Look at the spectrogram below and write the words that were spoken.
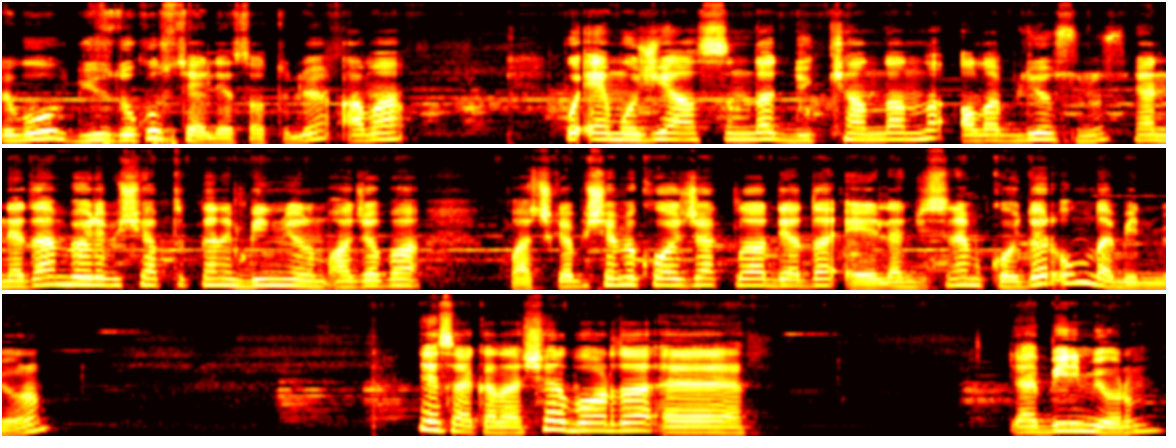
Ve bu 109 TL satılıyor ama bu emojiyi aslında dükkandan da alabiliyorsunuz. Yani neden böyle bir şey yaptıklarını bilmiyorum. Acaba başka bir şey mi koyacaklar ya da eğlencesine mi koydular onu da bilmiyorum. Neyse arkadaşlar bu arada e, ya bilmiyorum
